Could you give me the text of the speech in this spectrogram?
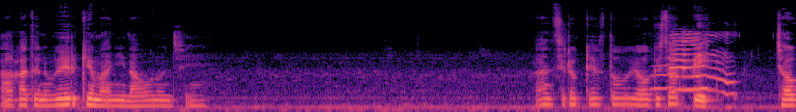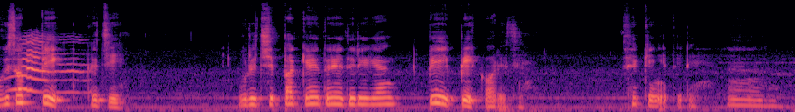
아가들은 왜 이렇게 많이 나오는지. 안쓰럽게도 여기서 삑, 저기서 삑, 그지? 우리 집 밖에 도 애들이 그냥 삑삑거리지. 새끼니들이. 음.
